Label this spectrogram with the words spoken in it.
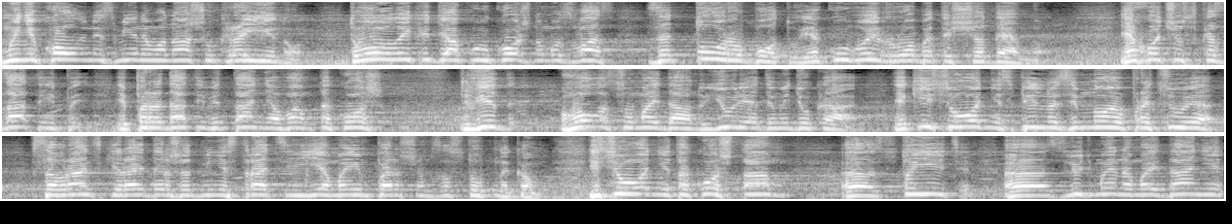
Ми ніколи не змінимо нашу країну. Тому велике дякую кожному з вас за ту роботу, яку ви робите щоденно. Я хочу сказати і передати вітання вам також від голосу Майдану Юрія Демидюка, який сьогодні спільно зі мною працює в Савранській райдержадміністрації, є моїм першим заступником. І сьогодні також там е, стоїть е, з людьми на Майдані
